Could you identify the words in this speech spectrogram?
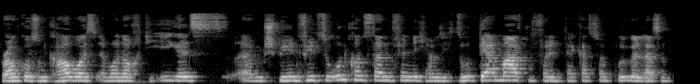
Broncos und Cowboys immer noch. Die Eagles ähm, spielen viel zu unkonstant, finde ich, haben sich so dermaßen von den Packers verprügeln lassen,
